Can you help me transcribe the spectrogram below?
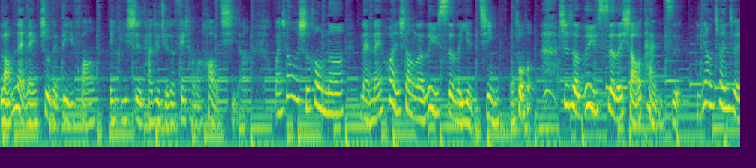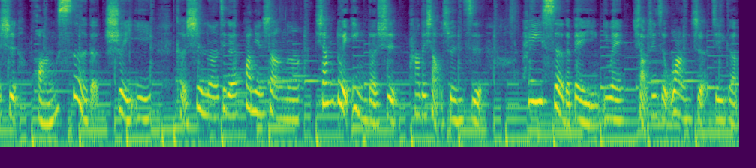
老奶奶住的地方。诶，于是他就觉得非常的好奇啊。晚上的时候呢，奶奶换上了绿色的眼镜，哦，织着绿色的小毯子，一样穿着是黄色的睡衣。”可是呢，这个画面上呢，相对应的是他的小孙子黑色的背影，因为小孙子望着这个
